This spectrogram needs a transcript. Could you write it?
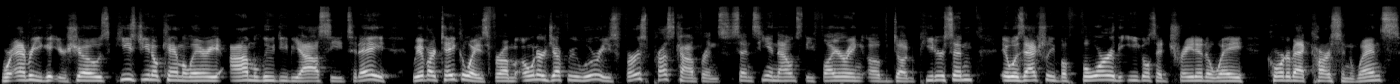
wherever you get your shows. He's Gino Camilleri. I'm Lou DiBiase. Today, we have our takeaways from owner Jeffrey Lurie's first press conference since he announced the firing of Doug Pederson. It was actually before the Eagles had traded away quarterback Carson Wentz.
